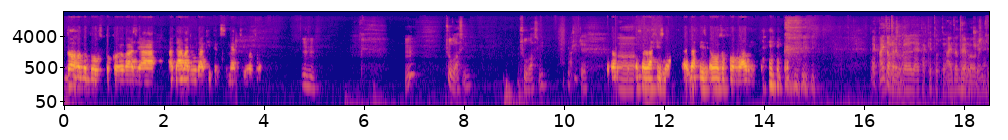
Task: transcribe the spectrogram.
dlhodobo uspokojovať a, a dávať mu taký ten smer v živote. Mm-hmm. Hm? Súhlasím. Súhlasím. Určite. Uh, sa zafilozofovali. tak aj to treba. Aj, takéto témy. Aj to treba určite.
